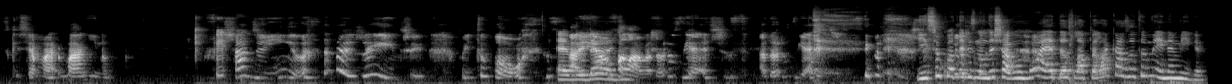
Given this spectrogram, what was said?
Esqueci a marca, Magno. Fechadinho. Gente, muito bom. É Aí verdade. eu falava, adoro os Yetis. Adoro os Yetis. Isso quando eles não deixavam moedas lá pela casa também, né, amiga?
